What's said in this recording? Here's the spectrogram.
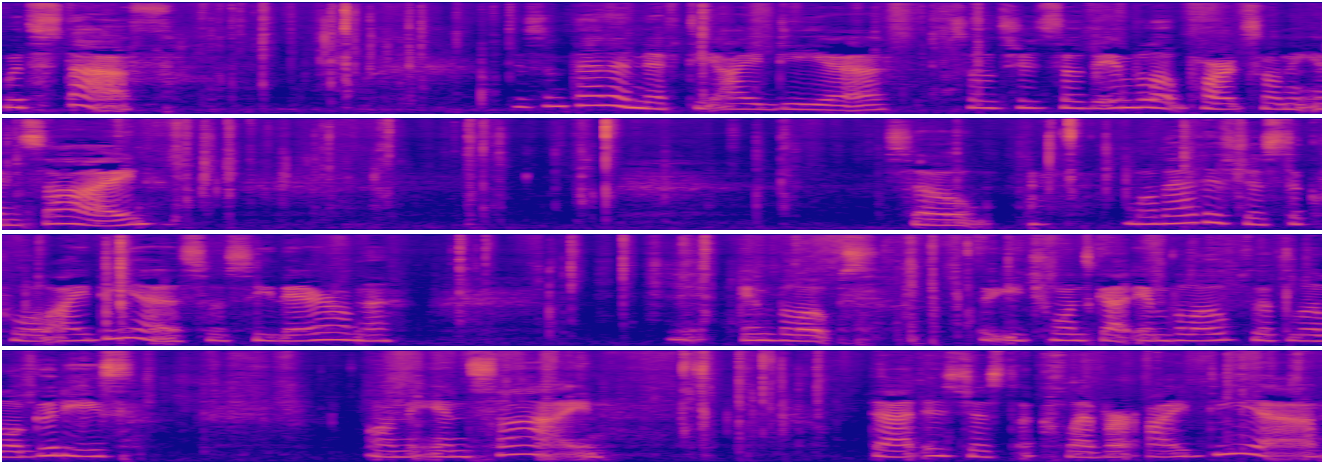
with stuff. Isn't that a nifty idea? So, so the envelope part's on the inside. So, well, that is just a cool idea. So see there on the, the envelopes, each one's got envelopes with little goodies on the inside. That is just a clever idea.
